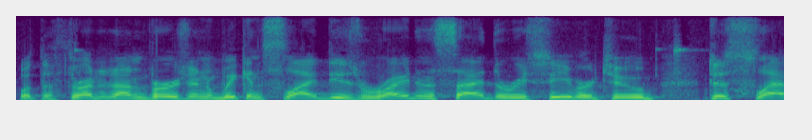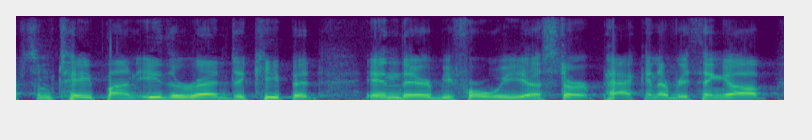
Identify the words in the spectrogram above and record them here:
with the threaded on version, we can slide these right inside the receiver tube, just slap some tape on either end to keep it in there before we uh, start packing everything up.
